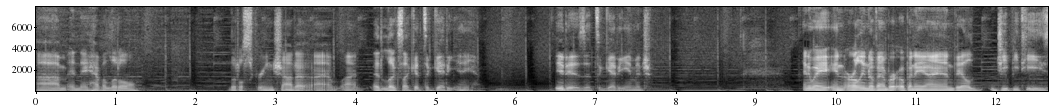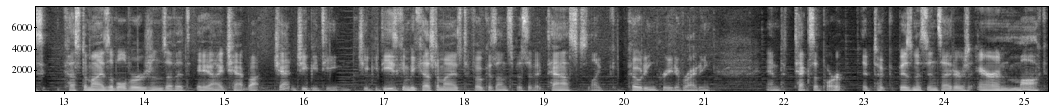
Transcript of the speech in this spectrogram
Um, and they have a little little screenshot. Of, uh, uh, it looks like it's a Getty. It is. It's a Getty image. Anyway, in early November, OpenAI unveiled GPTs, customizable versions of its AI chatbot, ChatGPT. GPTs can be customized to focus on specific tasks like coding, creative writing, and tech support. It took Business Insider's Aaron Mok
